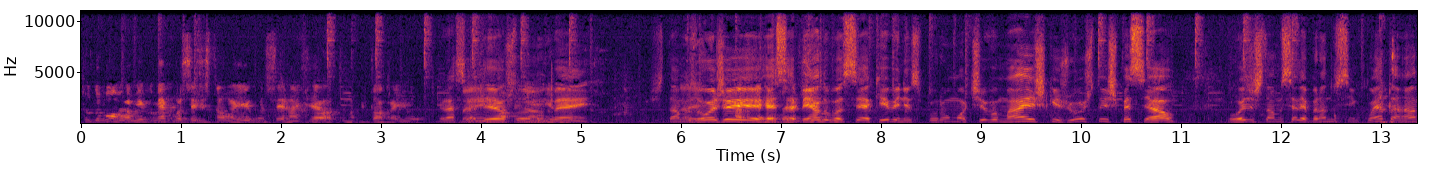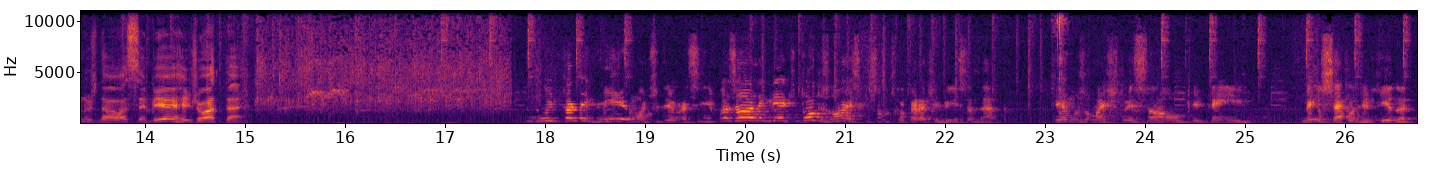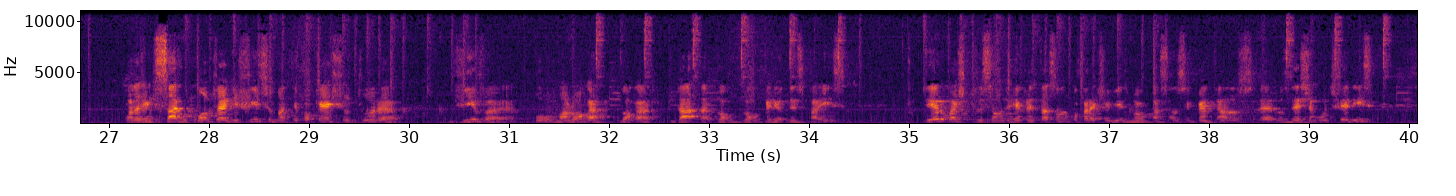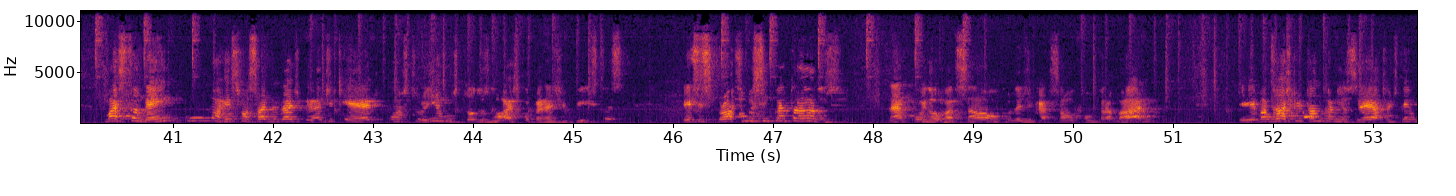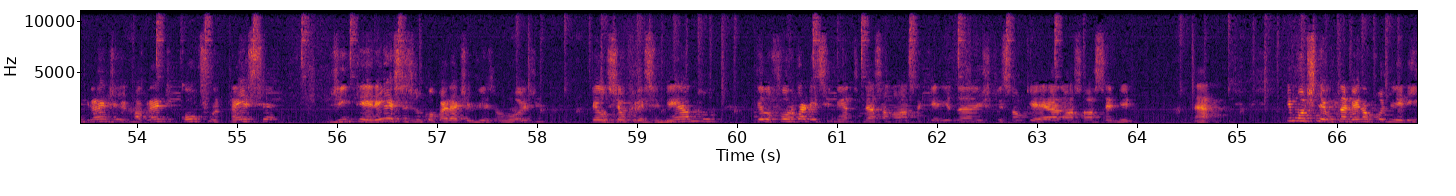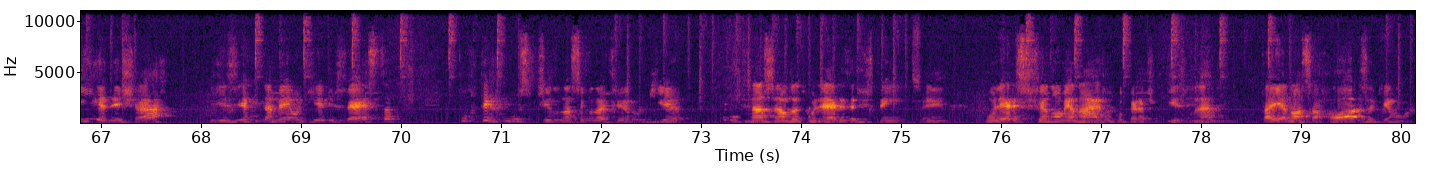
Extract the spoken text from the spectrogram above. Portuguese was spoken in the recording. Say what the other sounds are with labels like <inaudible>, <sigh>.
tudo bom, meu amigo? Como é que vocês estão aí? Você, Rangel, a turma que toca aí o. Graças bem, a Deus, tá todo bem. bem. Estamos Aí. hoje Café recebendo você aqui, Vinícius, por um motivo mais que justo e especial. Hoje estamos celebrando os 50 anos da OCB RJ. Muita alegria, Montenegro, assim, mas é uma alegria de todos nós que somos cooperativistas, né? Temos uma instituição que tem meio século de vida, quando a gente sabe o quanto é difícil manter qualquer estrutura viva por uma longa, longa data, longo, longo período nesse país, ter uma instituição de representação do cooperativismo alcançando 50 anos eh, nos deixa muito felizes, mas também com uma responsabilidade grande que é de construirmos, todos nós, cooperativistas, esses próximos 50 anos, né? com inovação, com dedicação, com trabalho. E, mas eu acho que está no caminho certo, a gente tem um grande, uma grande confluência de interesses do cooperativismo hoje, pelo seu crescimento, pelo fortalecimento dessa nossa querida instituição que é a nossa OCB. Né? E Montenegro também não poderia deixar de dizer que também é um dia de festa, por termos tido na segunda-feira o Dia Nacional das Mulheres. A gente tem Sim. mulheres fenomenais no cooperativismo, né? Está aí a nossa Rosa, que é uma,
